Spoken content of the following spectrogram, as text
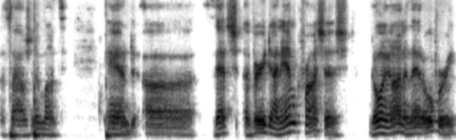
a thousand a month. And uh, that's a very dynamic process going on in that ovary.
